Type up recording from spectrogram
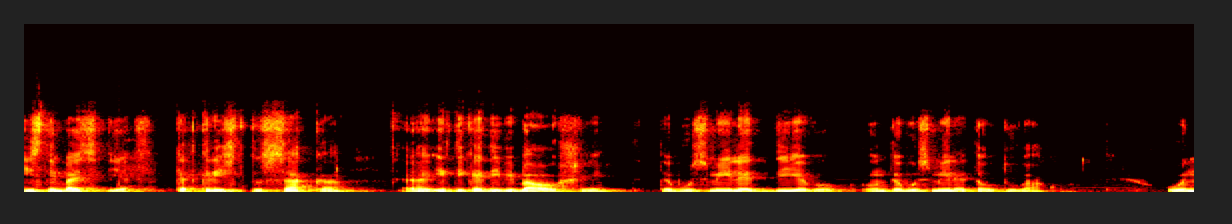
Īstenībā, ja, kad Kristus saka, uh, ir tikai divi baušļi, tad būs mīlēt Dievu un tad būs mīlēt tavu tuvāko. Un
